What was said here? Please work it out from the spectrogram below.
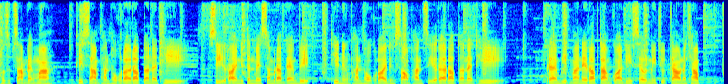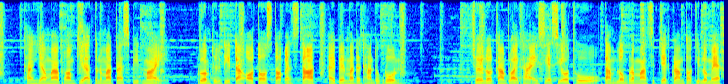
163 แรงม้าที่ 3,600 รอบต่อนาที 400 นิวตันเมตรสำหรับแรงบิดที่ 1,600ถึง2,400 รอบต่อนาที แรงบิดมาในรอบต่ำกว่าดีเซล 1.9 นะครับ ทั้งยังมาพร้อมเกียร์อัตโนมัติ 8 สปีดใหม่ รวมถึงติดตั้งออโต้สต็อปแอนด์สตาร์ทให้เป็นมาตรฐานทุกรุ่น ช่วยลดการปล่อยค่าไอเสีย CO2 ต่ำลงประมาณ 17 กรัมต่อกิโลเมตร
